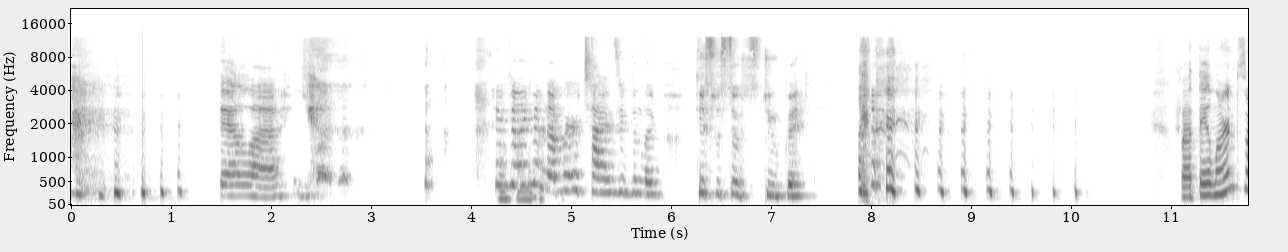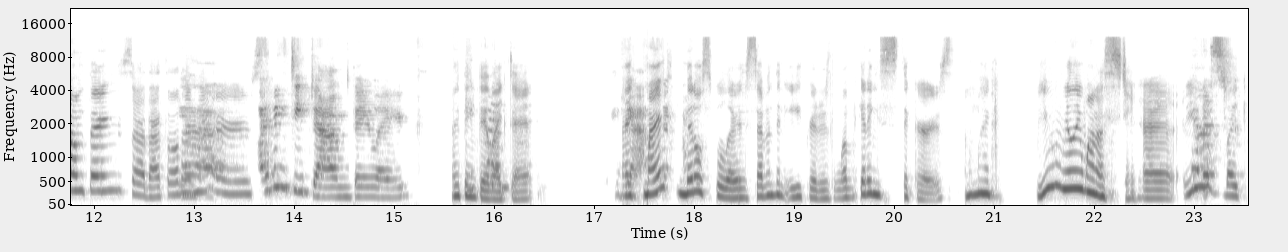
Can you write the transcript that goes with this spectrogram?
they'll, uh, yeah. I feel like the number of times we've been like, this was so stupid. but they learned something, so that's all yeah. that matters. I think deep down they like I think they liked it. Like yeah. my middle schoolers, seventh and eighth graders loved getting stickers. I'm like, you really want a sticker? You yeah, like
